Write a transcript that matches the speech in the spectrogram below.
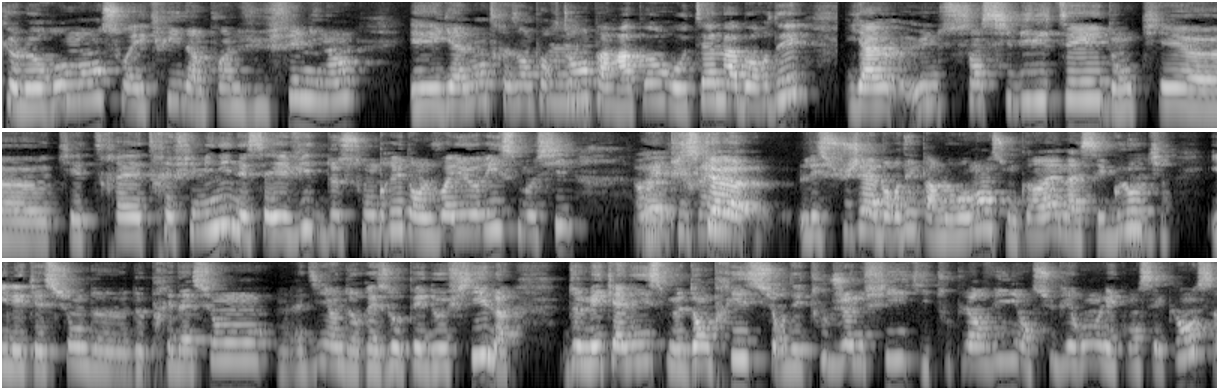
que le roman soit écrit d'un point de vue féminin est également très important Mm. par rapport au thème abordé. Il y a une sensibilité donc qui est euh, qui est très très féminine et ça évite de sombrer dans le voyeurisme aussi Oui, euh, puisque. Les sujets abordés par le roman sont quand même assez glauques. Il est question de, de prédation, on l'a dit, hein, de réseaux pédophiles, de mécanismes d'emprise sur des toutes jeunes filles qui toute leur vie en subiront les conséquences.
